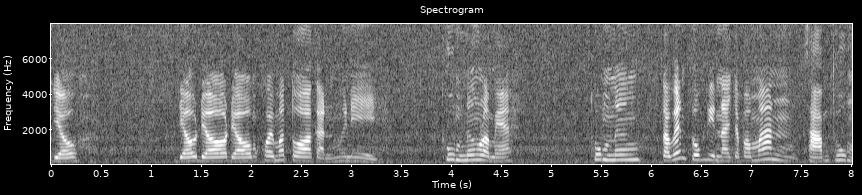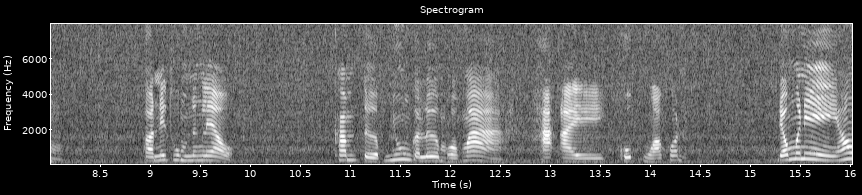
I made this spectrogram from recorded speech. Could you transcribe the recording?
เดี๋ยว เดี๋ยวเดี๋ยวเดี๋ยวค่อยมาตัวกันมื้อนี้ทุ่มหนึงแล้วไหมทุ่มหนึงแต่เว้นตกดินน่าจะประมาณสามทุ่มตอนนี้ทุ่มหนึงแล้วคำเติบยุ่งก็เริ่มออกมาหาไอคบหัวคน เดี๋ยวมื้อนี้เฮา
